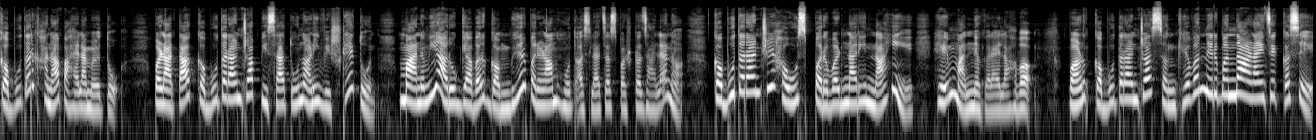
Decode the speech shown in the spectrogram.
कबूतरखाना पाहायला मिळतो. पण आता कबुतरांच्या पिसातून आणि विष्ठेतून मानवी आरोग्यावर गंभीर परिणाम होत असल्याचं स्पष्ट झाल्यानं कबुतरांची हौस परवडणारी नाही हे मान्य करायला हवं. पण कबुतरांच्या संख्येवर निर्बंध आणायचे कसे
